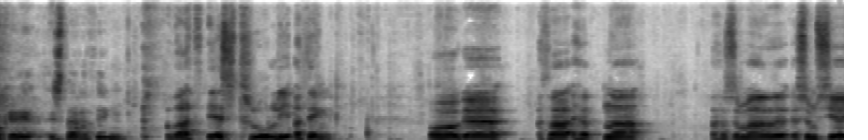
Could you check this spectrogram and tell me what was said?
ok, is that a thing? That is truly a thing. Og uh, það hérna það sem að sem sé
